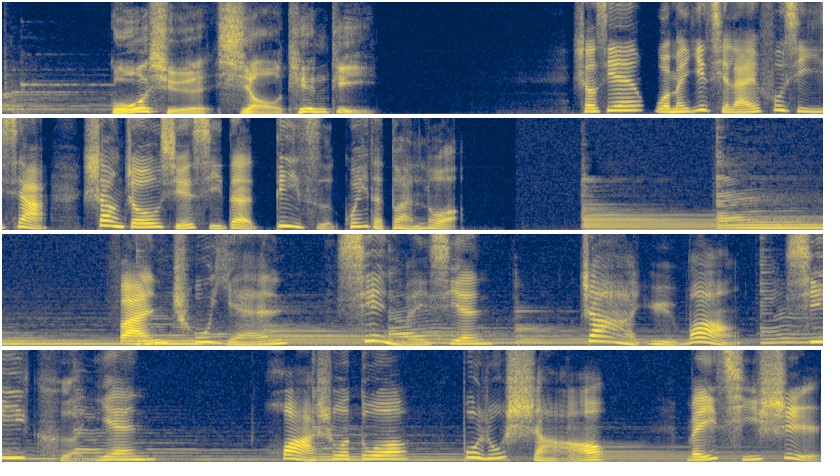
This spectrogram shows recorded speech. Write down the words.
乃迁。国学小天地。首先，我们一起来复习一下上周学习的《弟子规》的段落。凡出言，信为先，诈与妄，奚可焉？话说多，不如少，唯其事，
